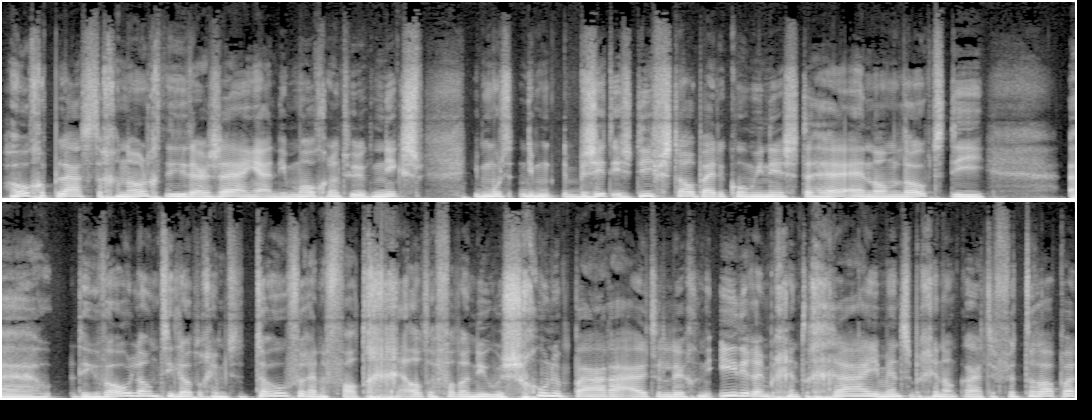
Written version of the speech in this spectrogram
hooggeplaatste genodigden die daar zijn, ja, die mogen natuurlijk niks. Die moet, die bezit is diefstal bij de communisten. Hè? En dan loopt die. Eh, die Woland die loopt op een gegeven moment te toveren en er valt geld, er vallen nieuwe schoenenparen uit de lucht en iedereen begint te graaien, mensen beginnen elkaar te vertrappen.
